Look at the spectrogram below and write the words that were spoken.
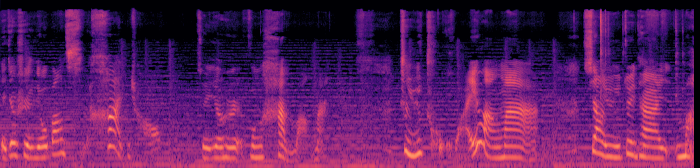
也就是刘邦起汉朝，所以就是封汉王嘛。至于楚怀王嘛，项羽对他满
